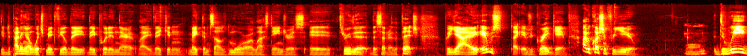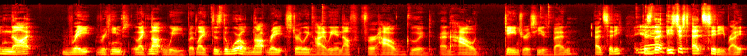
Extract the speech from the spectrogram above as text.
you know, depending on which midfield they they put in there, like they can make themselves more or less dangerous uh, through the the center of the pitch. But yeah, it, it was like it was a great game. I have a question for you. Do we not rate Raheem like not we, but like does the world not rate Sterling highly enough for how good and how dangerous he has been at City? Because yeah. he's just at City, right?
